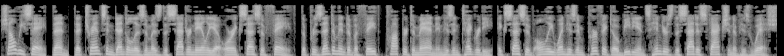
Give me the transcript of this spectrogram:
Shall we say, then, that transcendentalism is the saturnalia or excess of faith, the presentiment of a faith proper to man in his integrity, excessive only when his imperfect obedience hinders the satisfaction of his wish?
